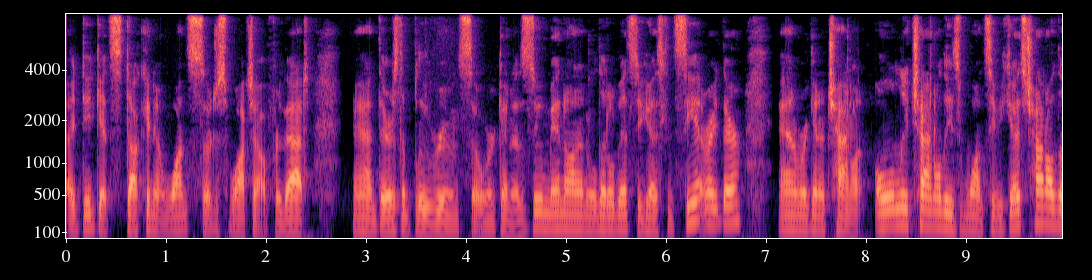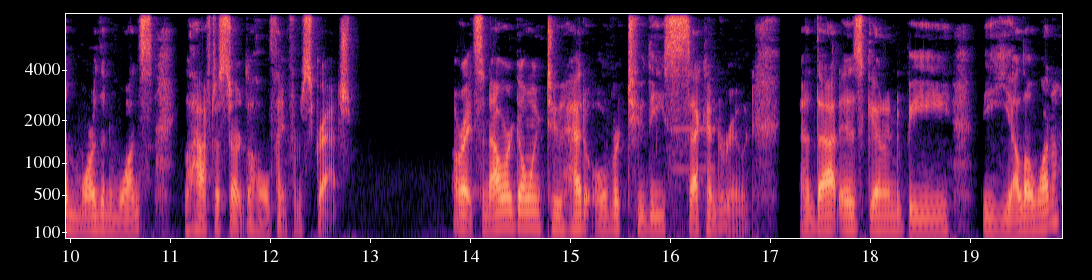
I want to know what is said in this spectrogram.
I did get stuck in it once, so just watch out for that. And there's the blue rune. So we're going to zoom in on it a little bit so you guys can see it right there. And we're going to channel it. Only channel these once. If you guys channel them more than once, you'll have to start the whole thing from scratch. Alright, so now we're going to head over to the second rune. And that is going to be the yellow one.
